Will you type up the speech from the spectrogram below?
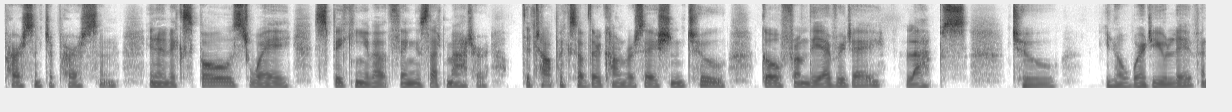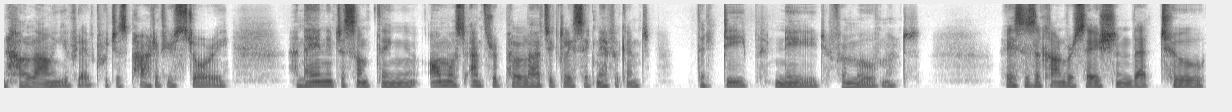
person to person in an exposed way, speaking about things that matter. The topics of their conversation, too, go from the everyday laps to, you know, where do you live and how long you've lived, which is part of your story, and then into something almost anthropologically significant the deep need for movement. This is a conversation that, too,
